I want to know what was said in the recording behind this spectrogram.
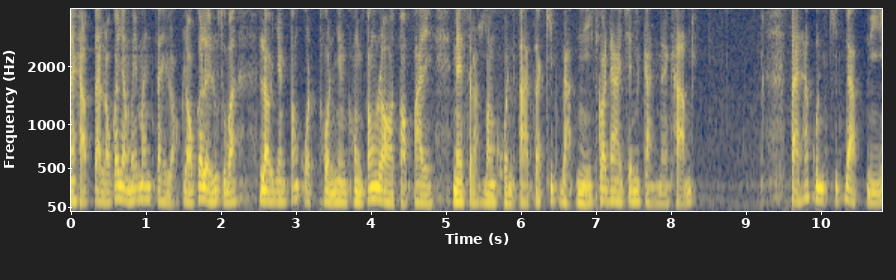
นะครับ แต่เราก็ยังไม่มั่นใจหรอก เราก็เลยรู้สึกว่าเรายังต้องอดทนยังคงต้องรอต่อไป ในสำหรับบางคนอาจจะคิดแบบนี้ก็ได้เช่นกันนะครับแต่ถ้าคุณคิดแบบนี้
